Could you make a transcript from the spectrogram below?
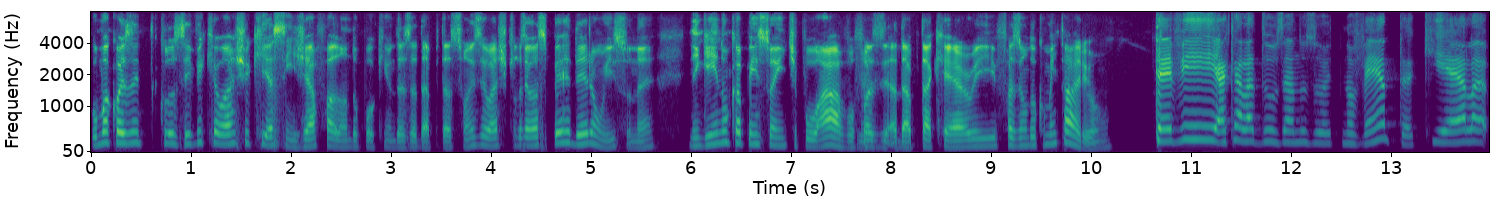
Uma coisa, inclusive, que eu acho que, assim, já falando um pouquinho das adaptações, eu acho que elas perderam isso, né? Ninguém nunca pensou em, tipo, ah, vou fazer, Uhum. adaptar Carrie e fazer um documentário. Teve aquela dos anos 8, 90, que ela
